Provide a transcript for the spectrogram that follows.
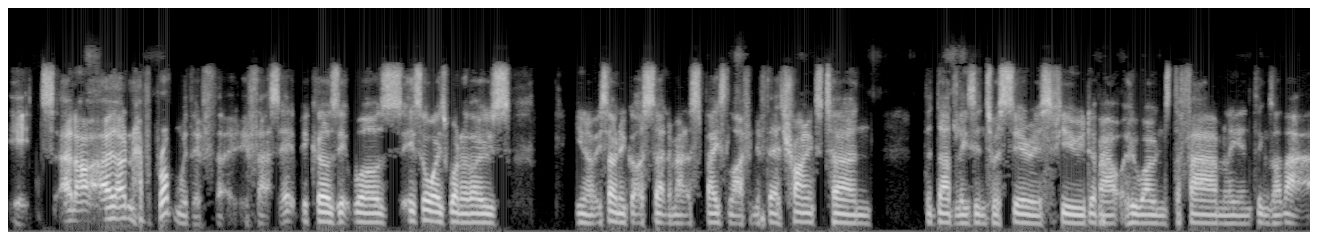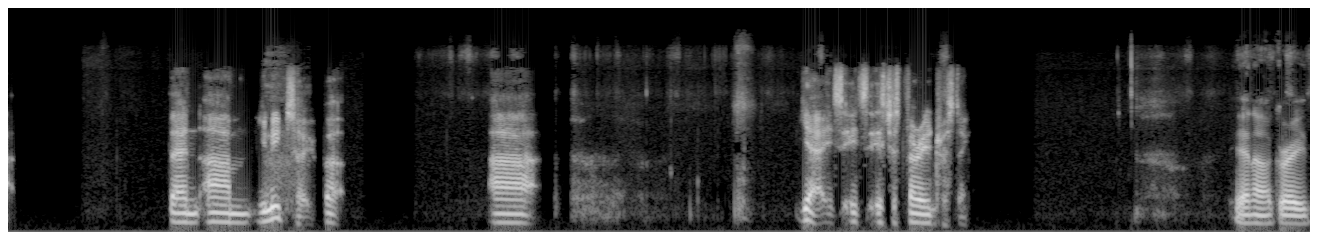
it, and I, I don't have a problem with if that, if that's it because it was. It's always one of those, you know, it's only got a certain amount of space life, and if they're trying to turn the Dudleys into a serious feud about who owns the family and things like that, then um, you need to. But uh, yeah, it's it's it's just very interesting. yeah, no, agreed.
